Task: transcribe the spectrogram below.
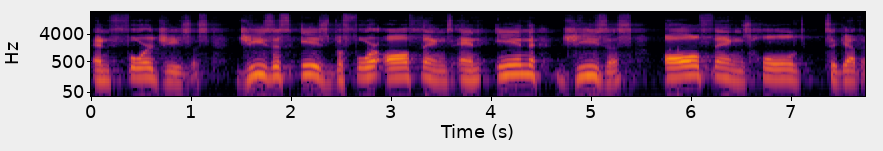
and for Jesus. Jesus is before all things, and in Jesus, all things hold together.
